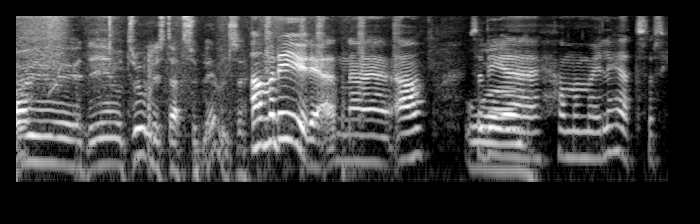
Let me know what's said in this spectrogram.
Ah. var ju, det är en otrolig stadsupplevelse. Ja men det är ju det. Nå- Ja, så Och, det har man möjlighet så ska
